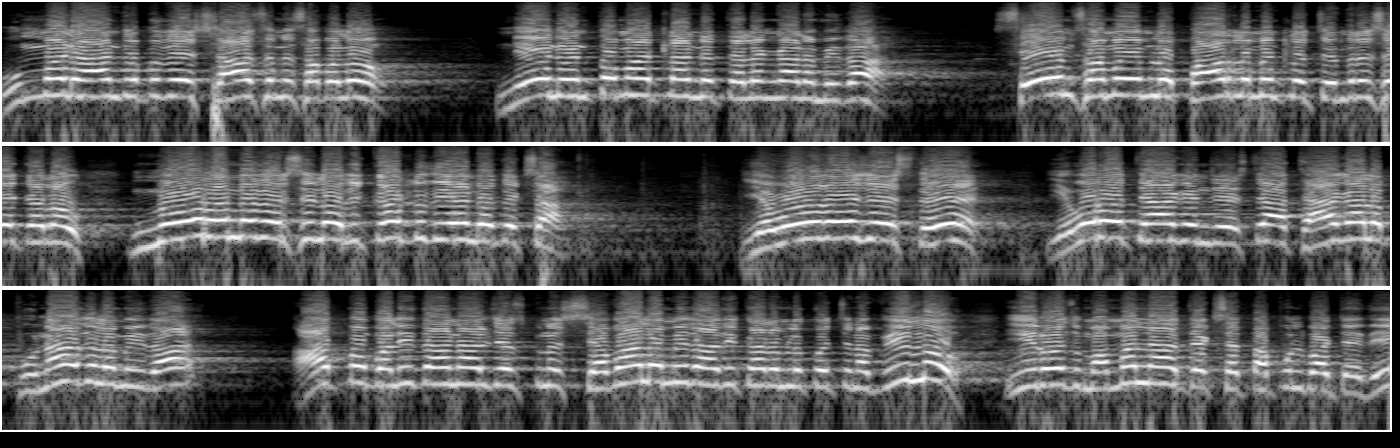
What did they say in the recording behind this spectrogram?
ఉమ్మడి ఆంధ్రప్రదేశ్ శాసనసభలో నేను ఎంత మాట్లాడిన తెలంగాణ మీద? సేమ్ సమయంలో పార్లమెంట్లో చంద్రశేఖరరావు నోరన్న దర్శిలో రికార్డు తీయండి అధ్యక్ష. ఎవరో చేస్తే ఎవరో త్యాగం చేస్తే ఆ త్యాగాల పునాదుల మీద ఆత్మ బలిదానాలు చేసుకున్న శవాల మీద అధికారంలోకి వచ్చిన వీళ్ళు ఈరోజు మమ్మల్ని అధ్యక్ష తప్పులు పట్టేది.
